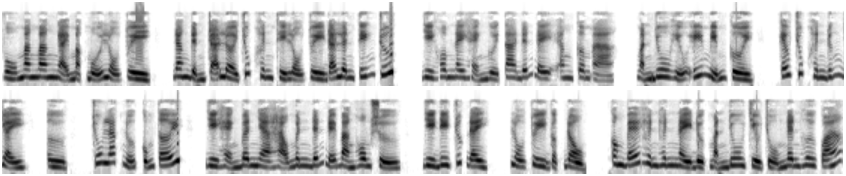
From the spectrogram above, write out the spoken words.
vụ mang mang ngại mặt mũi lộ tùy, đang định trả lời Trúc hình thì lộ tùy đã lên tiếng trước, vì hôm nay hẹn người ta đến đây ăn cơm à, Mạnh Du hiểu ý mỉm cười, kéo Trúc hình đứng dậy, ừ, chú lát nữa cũng tới, dì hẹn bên nhà Hạo Minh đến để bàn hôn sự, dì đi trước đây. Lộ tùy gật đầu, con bé hình hình này được mạnh du chiều chuộng nên hư quá,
